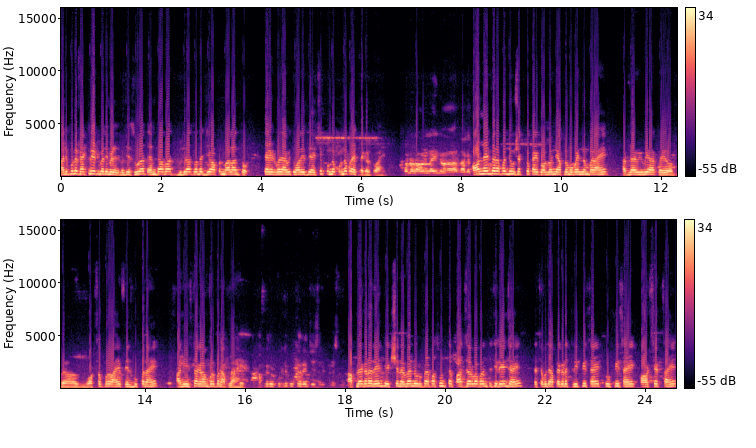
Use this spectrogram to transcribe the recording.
आणि पूर्ण फॅक्टरी रेटमध्ये मिळेल. म्हणजे सुरत अहमदाबाद गुजरातमधून जे आपण माल आणतो त्या रेटमध्ये आम्ही तुम्हाला द्यायचे पूर्ण पूर्ण प्रयत्न करतो आहे. ऑनलाईन पण आपण देऊ शकतो काही प्रॉब्लेम नाही. आपला मोबाईल नंबर आहे. आपला विविध व्हॉट्सअपवर आहे फेसबुक पण आहे आणि इंस्टाग्रामवर पण आपला आहे. आपल्याकडे कुठली कुठल्या रेंज आपल्याकडे रेंज एकशे नव्याण्णव रुपयापासून तर पाच हजार रुपयापर्यंतची रेंज आहे. त्याच्यामध्ये आपल्याकडे थ्री पीस आहे टू पीस आहे कॉट सेट्स आहे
